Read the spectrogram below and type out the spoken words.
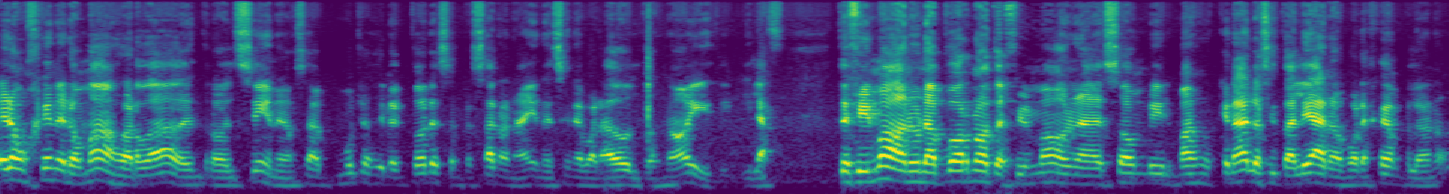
era un género más, ¿verdad? Dentro del cine. O sea, muchos directores empezaron ahí en el cine para adultos, ¿no? Y, y la- te filmaban una porno, te filmaban una de zombies, más que nada los italianos, por ejemplo, ¿no?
